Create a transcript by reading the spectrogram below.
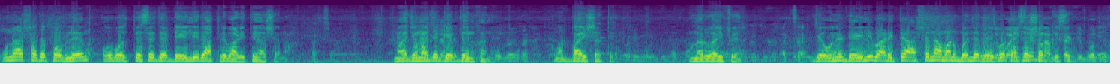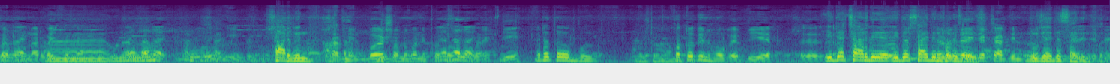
ওনার সাথে প্রবলেম ও বলতেছে যে ডেইলি রাত্রে বাড়িতে আসে না। আচ্ছা। মাঝে মাঝে গ্যাপ দেন খানে আমার ভাইয়ের সাথে ওনার ওয়াইফের আচ্ছা। যে উনি ডেইলি বাড়িতে আসে না আমার মোবাইলের রেকর্ড আছে সব কিছু ওনার নাম শারবিন বয়স অনুমানিক কত হতে পারে? এটা তো বল-। কতদিন হবে বিয়ের? ঈদের চার দিন ঈদের চার দিন পরে রোজা ঈদের চার দিন পরে।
